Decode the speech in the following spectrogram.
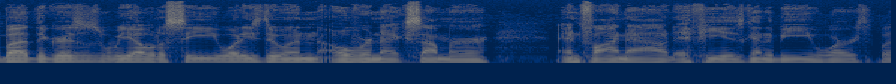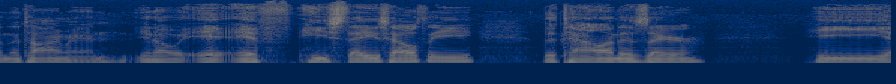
but the Grizzlies will be able to see what he's doing over next summer and find out if he is going to be worth putting the time in. You know, if, if he stays healthy, the talent is there. He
